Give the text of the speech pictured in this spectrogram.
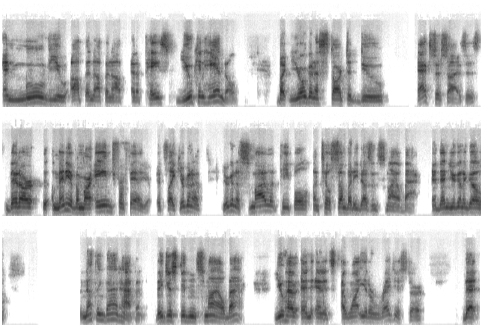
and move you up and up and up at a pace you can handle but you're gonna start to do exercises that are many of them are aimed for failure. It's like you're gonna you're gonna smile at people until somebody doesn't smile back. And then you're gonna go nothing bad happened. They just didn't smile back. You have and and it's i want you to register that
